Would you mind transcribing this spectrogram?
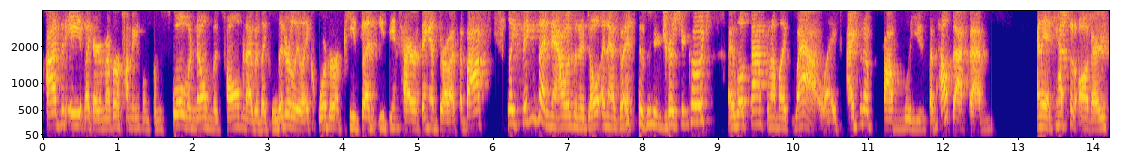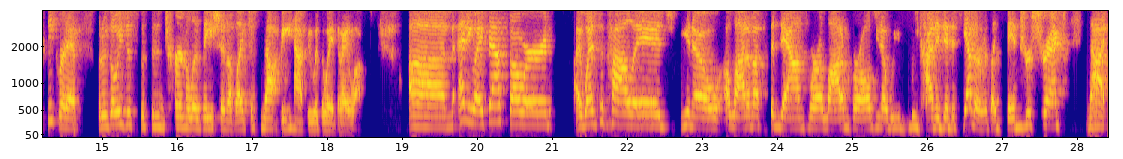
closet ate. Like I remember coming home from school when no one was home and I would like literally like order a pizza and eat the entire thing and throw out the box. Like things that now as an adult and as a, as a nutrition coach, I look back and I'm like, wow, like I could have probably used some help back then and I kept it all very secretive, but it was always just this internalization of like just not being happy with the way that I looked. Um, anyway, fast forward, I went to college, you know, a lot of ups and downs where a lot of girls, you know, we we kind of did it together with like binge restrict, not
